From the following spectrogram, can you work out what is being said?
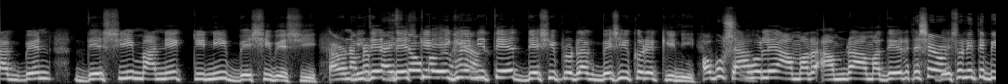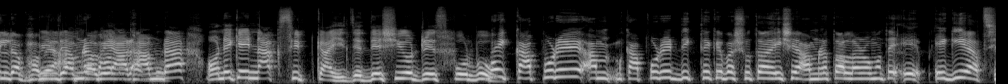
রাখবেন দেশি মানে কিনি বেশি বেশি। কারণ নিজের দেশকে এগিয়ে হ্যাঁ। নিতে দেশি প্রোডাক্ট বেশি করে কিনি। তাহলে আমার আমরা আমাদের দেশের অর্থনীতি বিল্ড আপ হবে আমরা হবে আর আমরা অনেকেই নাক ছিটকাই যে দেশীয় ড্রেস পরবো। ভাই কাপড়ে কাপড়ের দিক থেকে বা সুতা এসে আমরা তো আল্লাহর রহমতে এগিয়ে আছি।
